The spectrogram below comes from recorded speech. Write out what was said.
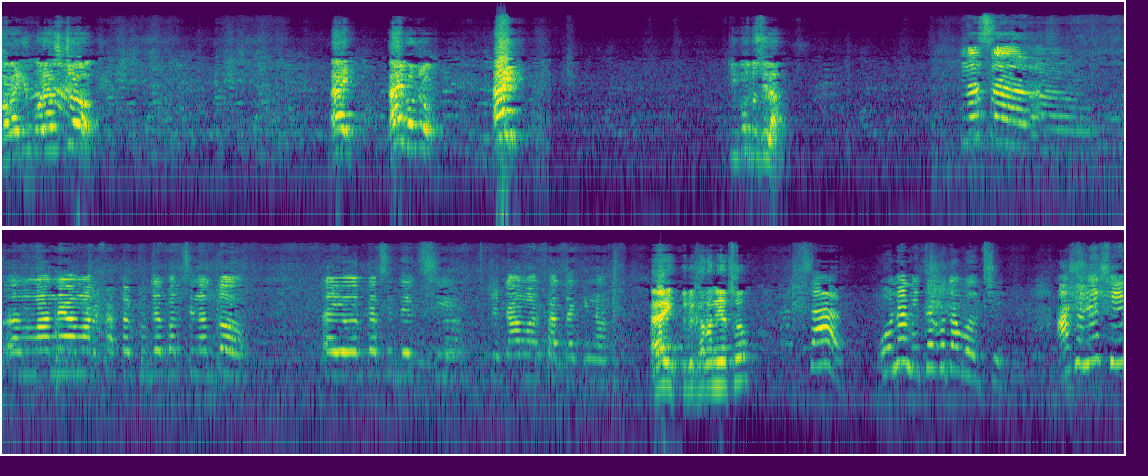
সবাই কি পড়ে আসছো? এই এই, বসো। এই! কি করতেছিলাম না স্যার মানে আমার খাতা খুঁজে পাচ্ছি না তো তাই ওর কাছে দেখছি যেটা আমার খাতা কিনা। এই তুমি খাতা নিয়েছো? স্যার ও না মিথ্যা কথা বলছে। আসলে সেই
